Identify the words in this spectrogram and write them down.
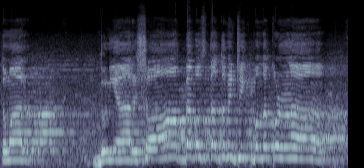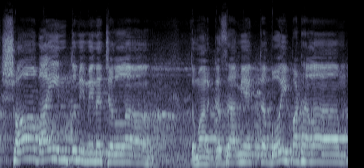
তোমার দুনিয়ার সব ব্যবস্থা তুমি ঠিক মতো করলা, সব আইন তুমি মেনে চললা। তোমার কাছে আমি একটা বই পাঠালাম,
